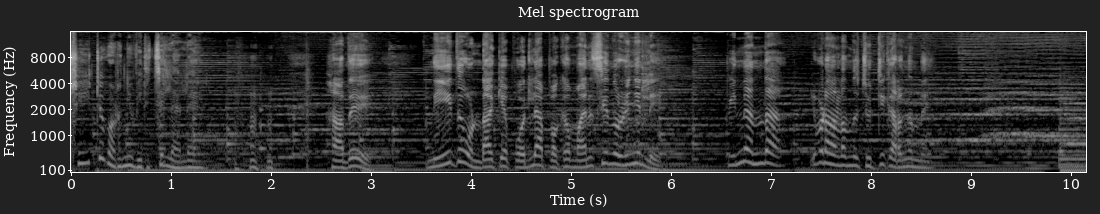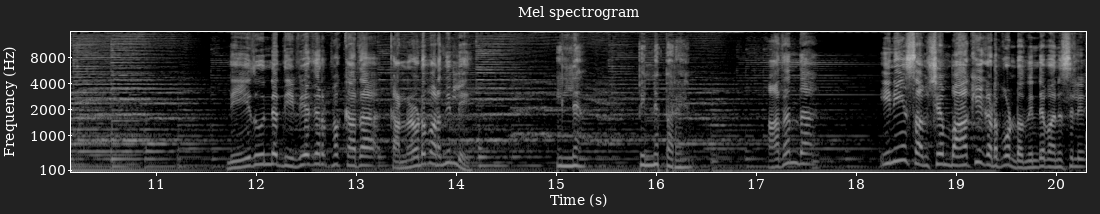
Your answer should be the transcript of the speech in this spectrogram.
ഷീറ്റ് കുറഞ്ഞു വിരിച്ചില്ല അല്ലേ? അതെ നീതു ഉണ്ടാക്കിയ പൊല്ലാപ്പൊക്കെ മനസ്സിൽ നിന്ന് ഒഴിഞ്ഞില്ലേ? പിന്നെന്താ? ഇവിടെ നടന്ന് ചുറ്റി കറങ്ങുന്നേ നീതുവിന്റെ ദിവ്യഗർഭ കഥ കണ്ണനോട് പറഞ്ഞില്ലേ? ഇല്ല പിന്നെ പറയാം. അതെന്താ? ഇനിയും സംശയം ബാക്കി കിടപ്പുണ്ടോ നിന്റെ മനസ്സിൽ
